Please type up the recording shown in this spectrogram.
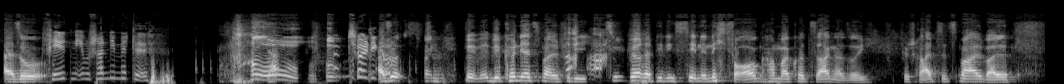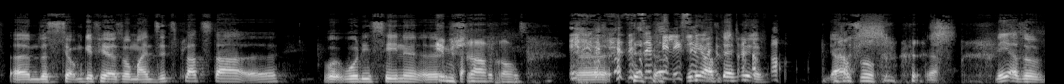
also. Fehlten ihm schon die Mittel. Oh. Ja. Entschuldigung. Also ich mein, wir, wir können jetzt mal für die Zuhörer, die die Szene nicht vor Augen haben, mal kurz sagen. Also ich beschreibe es jetzt mal, weil ähm, das ist ja ungefähr so mein Sitzplatz da, äh, wo, wo die Szene äh, im Strafraum. Äh, nee, auf der Höhe. Ja. Ach so. ja. Nee, also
